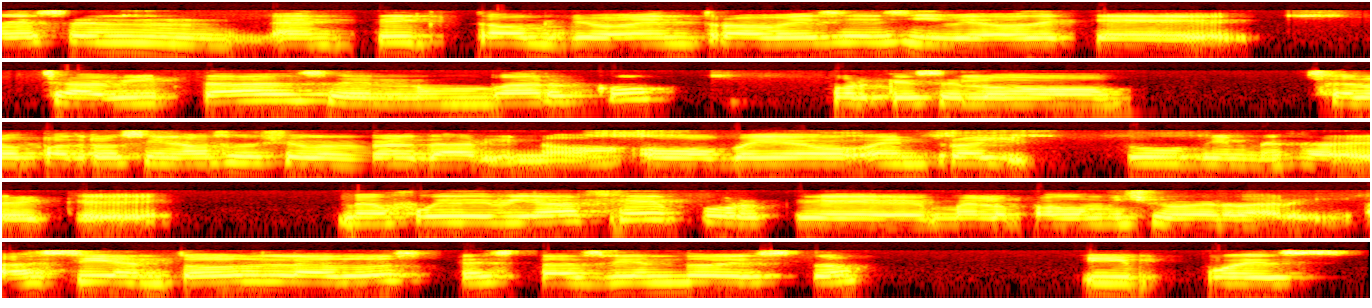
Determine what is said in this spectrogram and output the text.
ves en, en, TikTok. Yo entro a veces y veo de que chavitas en un barco porque se lo, se lo patrocinó su sugar daddy, ¿no? O veo, entro a YouTube y me sale de que me fui de viaje porque me lo pagó mi sugar daddy. Así, en todos lados estás viendo esto y pues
